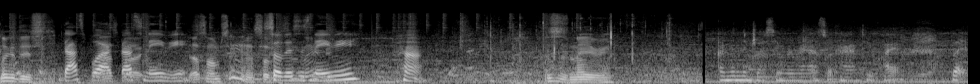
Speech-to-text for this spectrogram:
Look at this. That's black. That's, black. navy. That's what I'm saying. So, so this is navy. Huh. This is navy. I'm in the dressing room right now, so I kind of have to be quiet. But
